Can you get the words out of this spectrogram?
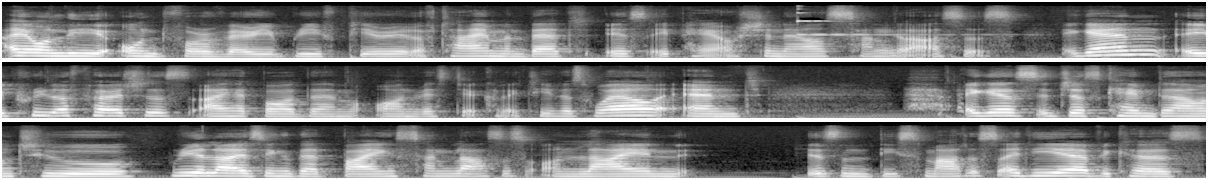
I only owned for a very brief period of time and that is a pair of Chanel sunglasses. Again, a pre-love purchase. I had bought them on Vestiaire Collective as well. And I guess it just came down to realizing that buying sunglasses online isn't the smartest idea because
